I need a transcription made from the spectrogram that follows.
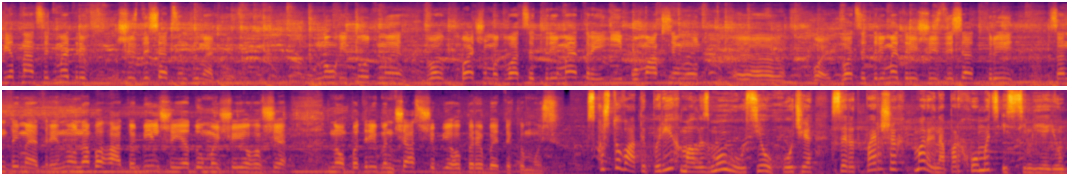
15 метрів 60 сантиметрів. Ну і тут ми бачимо 23 метри і по максимуму е, ой, 23 метри 63 сантиметри. Ну набагато більше. Я думаю, що його ще ну, потрібен час, щоб його перебити комусь. Скуштувати пиріг мали змогу усі охочі. Серед перших Марина Пархомець із сім'єю.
